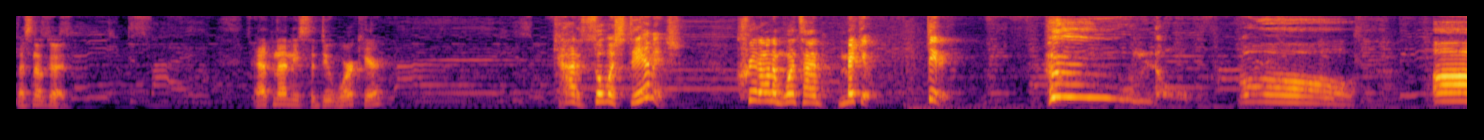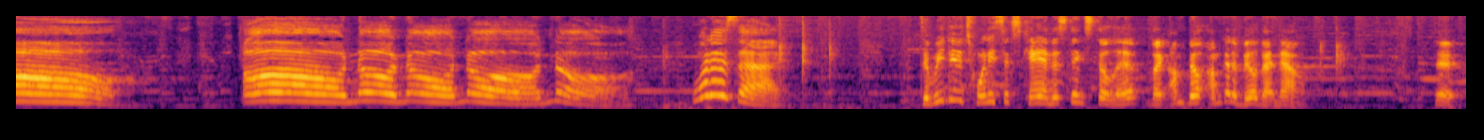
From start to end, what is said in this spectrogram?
That's no good. Ethna needs to do work here. God, it's so much damage. Crit on him one time. Make it. Did it. Did we do 26k and this thing still live? Like I'm built I'm gonna build that now. Dude.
